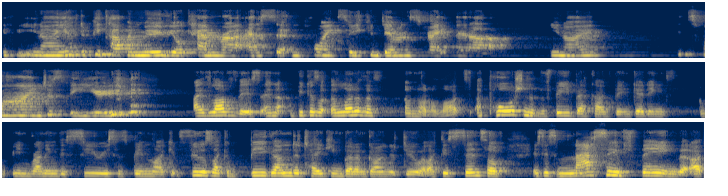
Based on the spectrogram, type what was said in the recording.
if you know you have to pick up and move your camera at a certain point so you can demonstrate better you know. It's fine just be you. I love this and because a lot of the oh not a lot a portion of the feedback I've been getting in running this series has been like it feels like a big undertaking but i'm going to do it. Like this sense of it's this massive thing that i,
